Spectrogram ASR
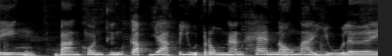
ริง ๆ บางคนถึงกับอยากไปอยู่ตรงนั้นแทนน้องมายูเลย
